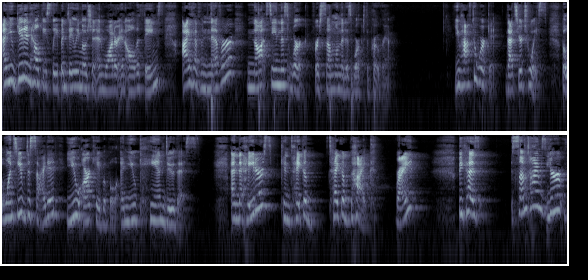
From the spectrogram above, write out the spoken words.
and you get in healthy sleep and daily motion and water and all the things, I have never not seen this work for someone that has worked the program. You have to work it. That's your choice. But once you've decided, you are capable and you can do this. And the haters can take a take a hike, right? Because sometimes your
